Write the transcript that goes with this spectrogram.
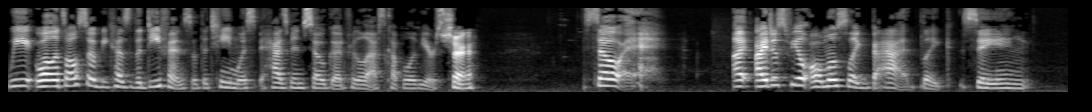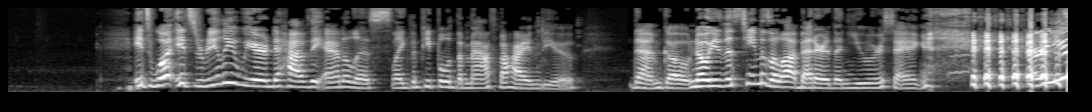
We well, it's also because the defense of the team was has been so good for the last couple of years. Sure. So I I just feel almost like bad like saying it's what it's really weird to have the analysts, like the people with the math behind you, them go, "No, this team is a lot better than you were saying." Are you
